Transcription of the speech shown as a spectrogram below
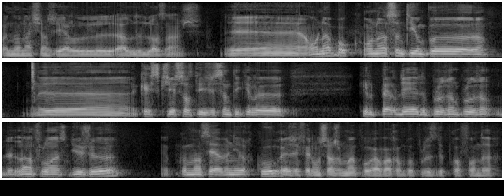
quand on a changé à, Los euh, on, a on a senti un peu. Euh, qu'est-ce que j'ai senti? J'ai senti qu'il perdait de plus en plus l'influence du jeu, commençait à venir court et j'ai fait un changement pour avoir un peu plus de profondeur.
